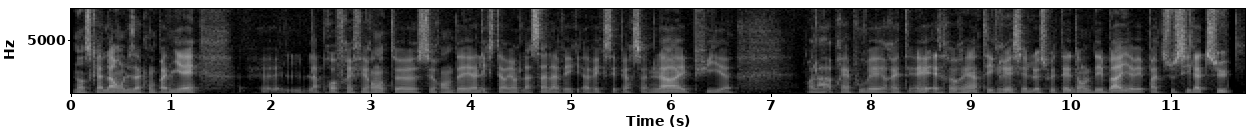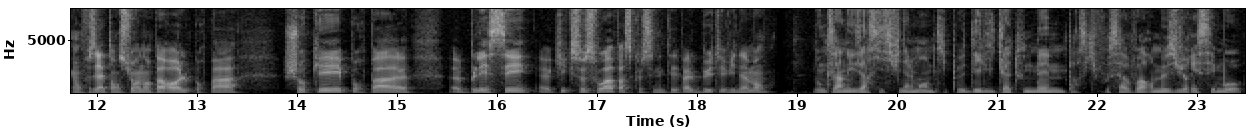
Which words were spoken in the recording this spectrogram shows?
Dans ce cas-là, on les accompagnait. Euh, la prof référente se rendait à l'extérieur de la salle avec, avec ces personnes-là. Et puis, voilà, après, elle pouvait être réintégrée si elle le souhaitait dans le débat. Il n'y avait pas de souci là-dessus. On faisait attention à nos paroles pour pas choquer, pour pas blesser qui que ce soit, parce que ce n'était pas le but, évidemment. Donc c'est un exercice finalement un petit peu délicat tout de même, parce qu'il faut savoir mesurer ses mots,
